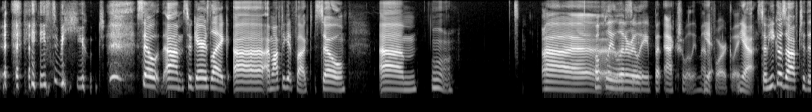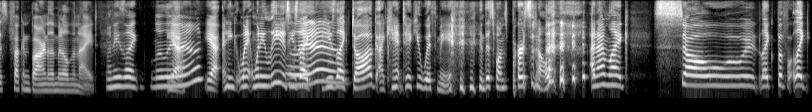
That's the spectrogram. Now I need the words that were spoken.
it needs to be huge. So um so Gary's like, uh, I'm off to get fucked. So um uh Hopefully, see. literally, but actually, metaphorically. Yeah. So he goes off to this fucking barn in the middle of the night. And he's like, Lillian? Yeah. Yeah. And he when when he leaves, he's like he's like, Dog, I can't take you with me. this one's personal. and I'm like, so like before like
